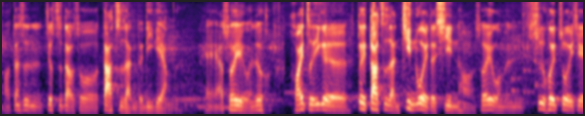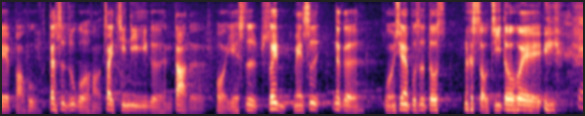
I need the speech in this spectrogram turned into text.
哦，但是就知道说大自然的力量了，哎呀，所以我们就。怀着一个对大自然敬畏的心哈，所以我们是会做一些保护。但是如果哈再经历一个很大的哦，也是，所以每次那个我们现在不是都那个手机都会 预对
